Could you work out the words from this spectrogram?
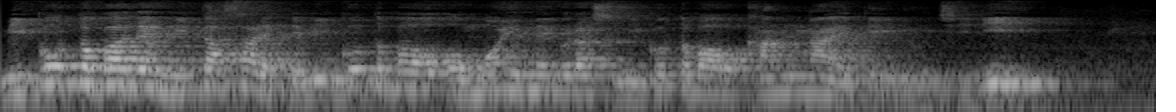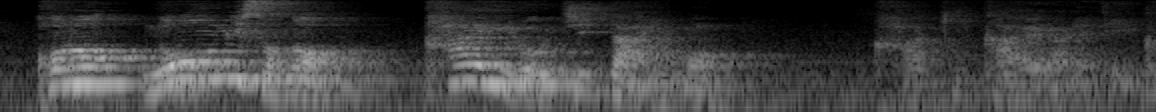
御言葉で満たされて御言葉を思い巡らし御言葉を考えているうちにこの脳みその回路自体も書き換えられていく。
